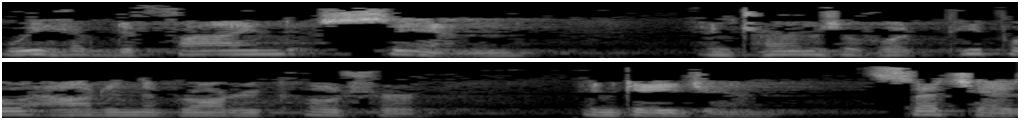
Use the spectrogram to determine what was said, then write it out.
we have defined sin in terms of what people out in the broader culture engage in, such as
